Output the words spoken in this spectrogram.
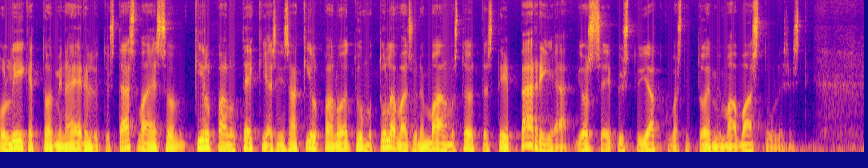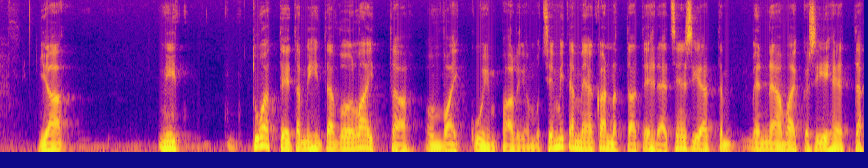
on liiketoiminnan edellytys. Tässä vaiheessa on kilpailutekijä, siinä saa kilpailuetua, mutta tulevaisuuden maailmassa toivottavasti ei pärjää, jos se ei pysty jatkuvasti toimimaan vastuullisesti. Ja niitä tuotteita, mihin tämä voi laittaa, on vaikka kuin paljon, mutta se mitä meidän kannattaa tehdä, että sen sijaan, että mennään vaikka siihen, että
